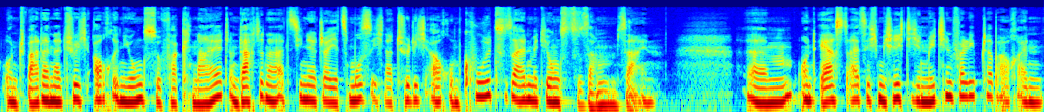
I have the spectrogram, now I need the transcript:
Und war dann natürlich auch in Jungs so verknallt und dachte dann als Teenager, jetzt muss ich natürlich auch, um cool zu sein, mit Jungs zusammen sein. Ähm, und erst als ich mich richtig in Mädchen verliebt habe, auch ein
